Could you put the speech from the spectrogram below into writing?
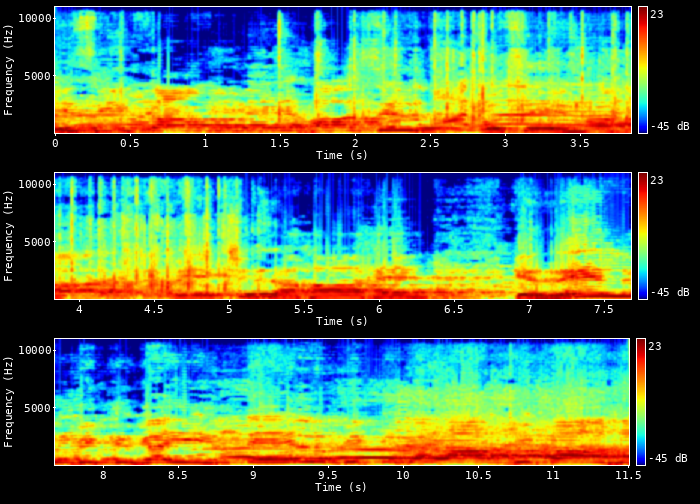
इसी काम में हासिल उसे महारत बेच रहा है, कि रेल बिक गई, तेल बिक गया, बिका हवाई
